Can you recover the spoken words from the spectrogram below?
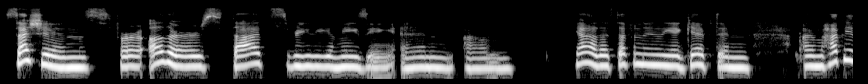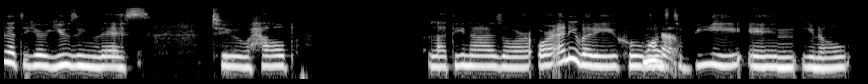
sessions for others. That's really amazing. And um, yeah, that's definitely a gift. And I'm happy that you're using this to help Latinas or or anybody who wants yeah. to be in, you know,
